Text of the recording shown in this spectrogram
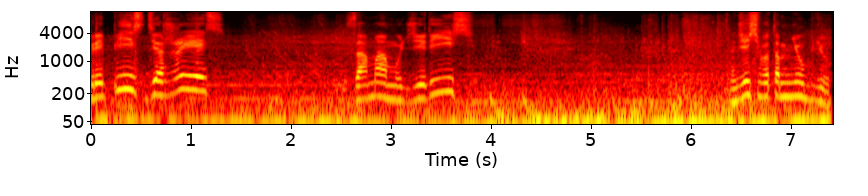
Крепись, держись. За маму дерись. Надеюсь, его там не убьют.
